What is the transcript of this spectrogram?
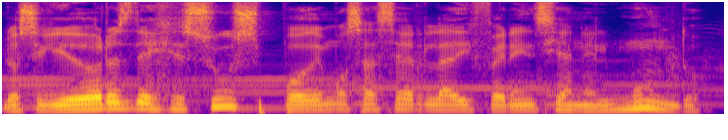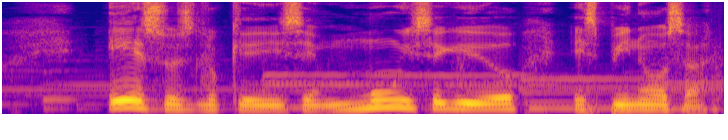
Los seguidores de Jesús podemos hacer la diferencia en el mundo. Eso es lo que dice muy seguido Espinosa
